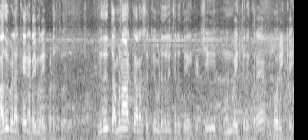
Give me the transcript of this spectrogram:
மதுவிலக்கை நடைமுறைப்படுத்துவது. இது தமிழ்நாட்டு அரசுக்கு விடுதலை சிறுத்தைகள் கட்சி முன்வைத்திருக்கிற கோரிக்கை.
